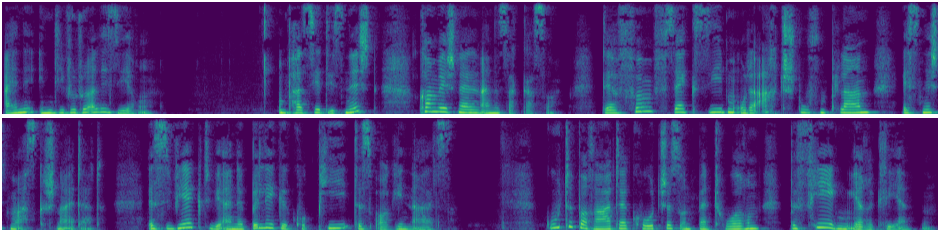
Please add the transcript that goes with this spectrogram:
eine Individualisierung. Und passiert dies nicht, kommen wir schnell in eine Sackgasse. Der 5, 6, 7 oder 8 Stufenplan ist nicht maßgeschneidert. Es wirkt wie eine billige Kopie des Originals. Gute Berater, Coaches und Mentoren befähigen ihre Klienten.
